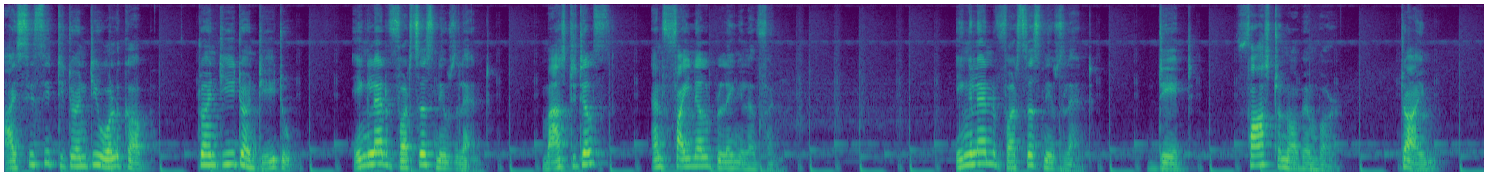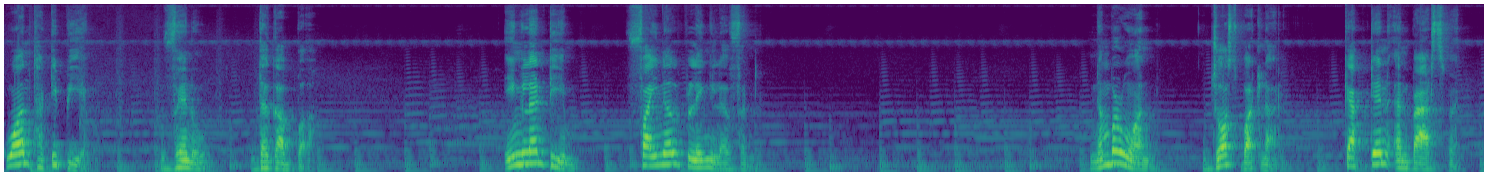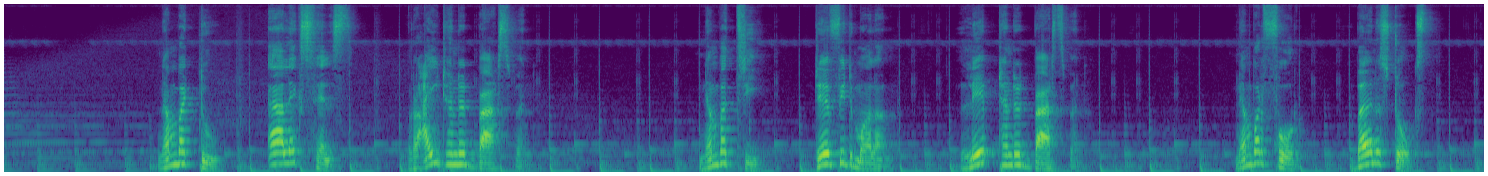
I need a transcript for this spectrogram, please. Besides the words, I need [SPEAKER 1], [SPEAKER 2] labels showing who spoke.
[SPEAKER 1] ICC T20 World Cup 2022 England vs New Zealand. Match details and final playing 11 England vs New Zealand. Date 1st November. Time 1.30 pm Venue The Gabba England team final playing 11 Number 1 Jos Buttler captain and batsman Number 2. Alex Hales, right-handed batsman. Number 3. David Malan, left-handed batsman. Number 4. Ben Stokes,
